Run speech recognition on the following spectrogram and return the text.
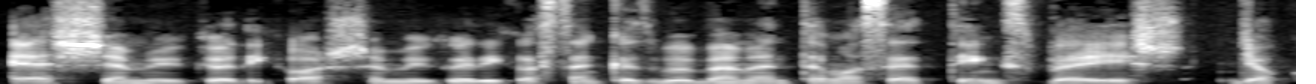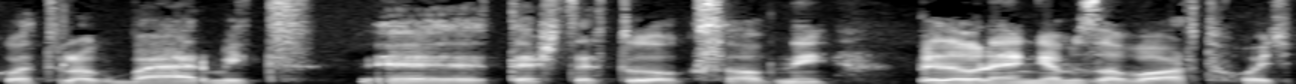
ez sem működik, az sem működik, aztán közben bementem a settingsbe, és gyakorlatilag bármit testre tudok szabni. Például engem zavart, hogy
